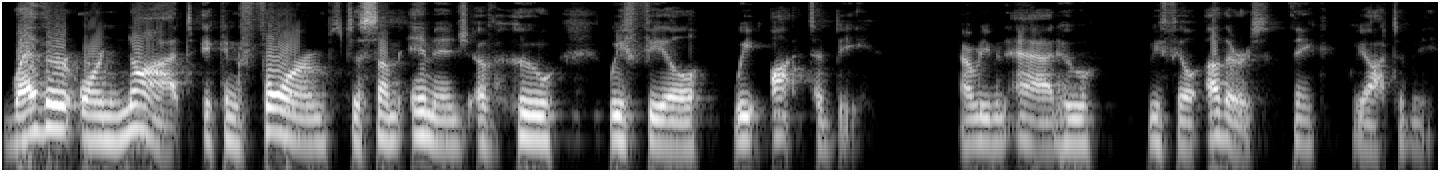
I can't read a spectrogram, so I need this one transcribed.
whether or not it conforms to some image of who we feel we ought to be. I would even add who we feel others think we ought to be.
